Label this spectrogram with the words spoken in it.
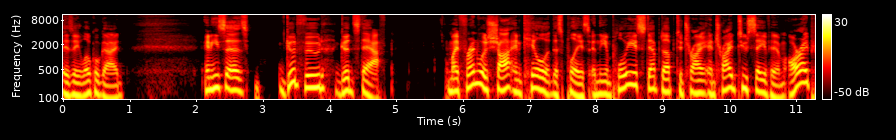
is a local guide and he says good food good staff my friend was shot and killed at this place and the employees stepped up to try and tried to save him rip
